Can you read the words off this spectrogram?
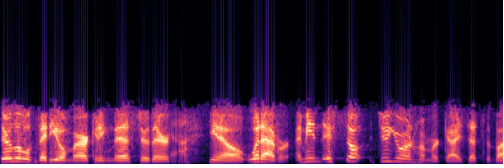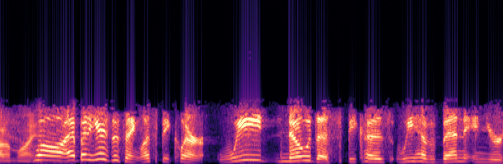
their little video marketing this or their yeah. you know whatever. I mean, they're so do your own homework, guys. That's the bottom line. Well, but here's the thing. Let's be clear. We know this because we have been in your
